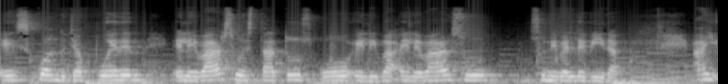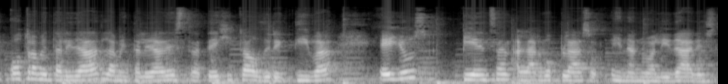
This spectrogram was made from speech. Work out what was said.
es cuando ya pueden elevar su estatus o elevar su, su nivel de vida. Hay otra mentalidad, la mentalidad estratégica o directiva. Ellos piensan a largo plazo, en anualidades.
